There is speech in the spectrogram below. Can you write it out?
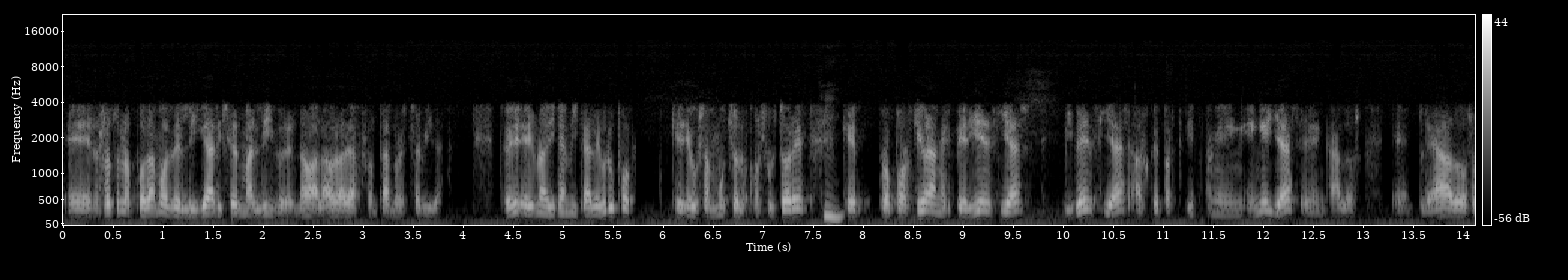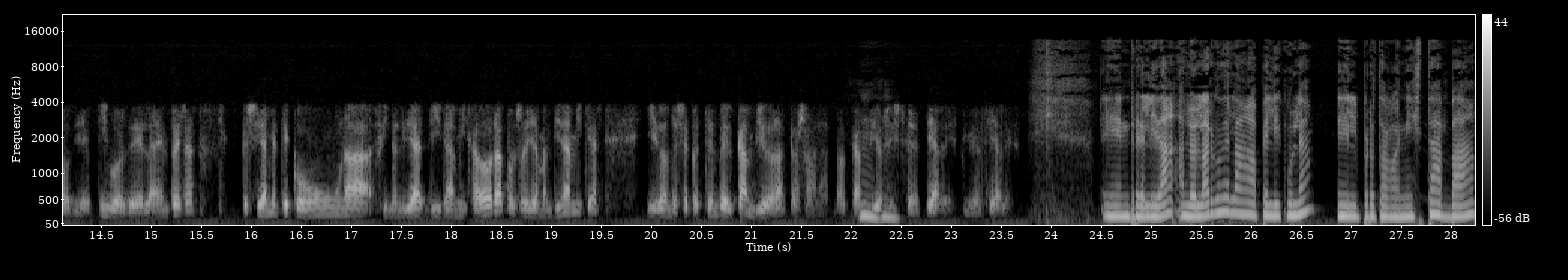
eh, nosotros nos podamos desligar y ser más libres ¿no? a la hora de afrontar nuestra vida. Entonces, es una dinámica de grupo que usan mucho los consultores, Mm. que proporcionan experiencias, vivencias a los que participan en, en ellas, en- a los empleados o directivos de las empresas, precisamente con una finalidad dinamizadora, por eso se llaman dinámicas, y donde se pretende el cambio de las personas, ¿no? cambios existenciales, vivenciales. En realidad, a lo largo de la película, el protagonista va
